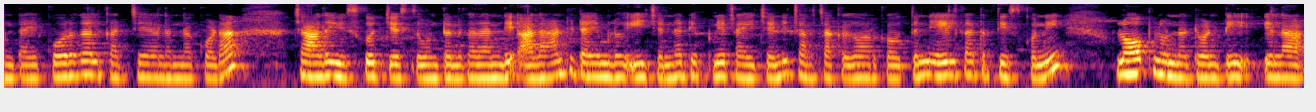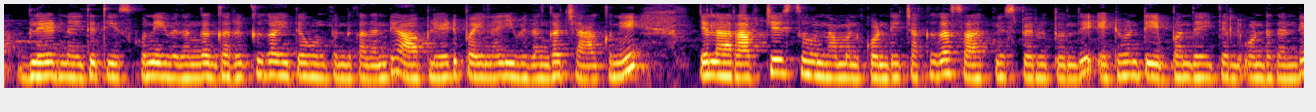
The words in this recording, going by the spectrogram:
ఉంటాయి. కూరగాయలు కట్ చేయాలన్నా కూడా చాలా విసుగొచ్చేస్తూ ఉంటుంది కదండి. అలాంటి టైంలో ఈ చిన్న టిప్ని ట్రై చేయండి. చాలా చక్కగా వర్క్ అవుతుంది. నెయిల్ కట్టర్ తీసుకొని లోపల ఉన్నటువంటి ఇలా బ్లేడ్ని అయితే తీసుకొని ఈ విధంగా గరుకుగా అయితే ఉంటుంది కదండి. ఆ బ్లేడ్ పైన ఈ విధంగా చాకుని ఇలా రఫ్ చేస్తూ ఉన్నామనుకోండి చక్కగా షార్ప్నెస్ పెరుగుతుంది. ఎటువంటి ఇబ్బంది అయితే ఉండదండి.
